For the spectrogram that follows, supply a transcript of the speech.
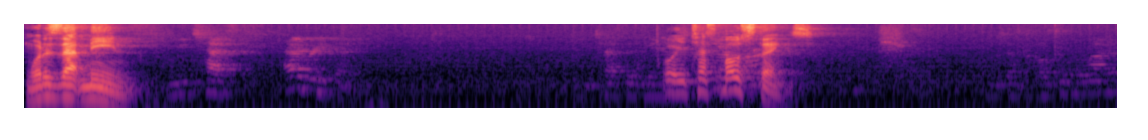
What does that mean? You test everything. You tested Well, you test most things. You test the hosting provider?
